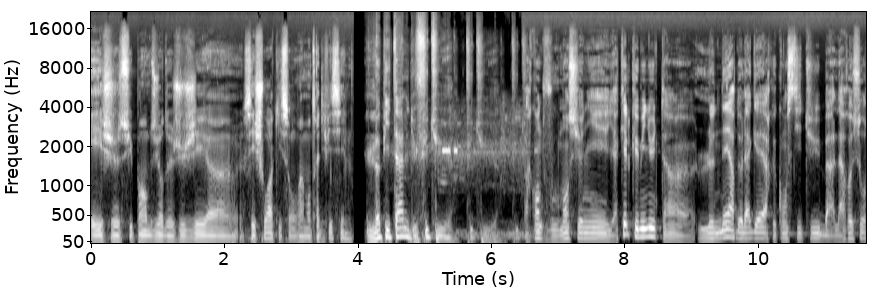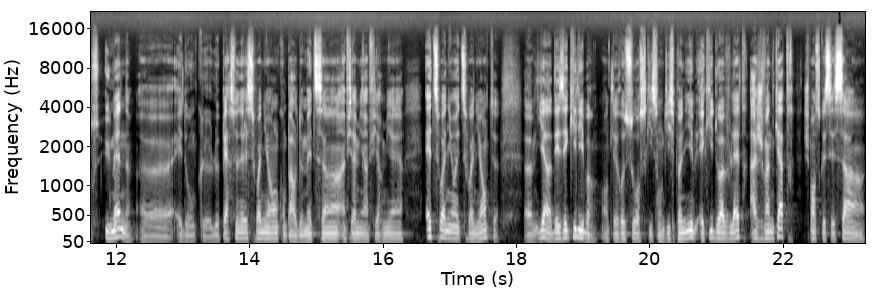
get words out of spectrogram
et je suis pas en mesure de juger euh, ces choix qui sont vraiment très difficiles. L'hôpital du futur. futur. Par contre, vous mentionniez il y a quelques minutes hein, le nerf de la guerre que constitue bah, la ressource humaine euh, et donc euh, le personnel soignant, qu'on parle de médecins, infirmiers, infirmières, aides-soignants, aides-soignantes. Euh, il y a un déséquilibre entre les ressources qui sont disponibles et qui doivent l'être H24. Je pense que c'est ça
